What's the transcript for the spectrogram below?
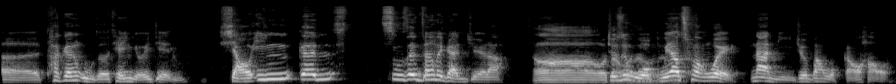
呃，他跟武则天有一点小英跟苏贞昌的感觉啦。哦，就是我不，要篡位，那你就帮我搞好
